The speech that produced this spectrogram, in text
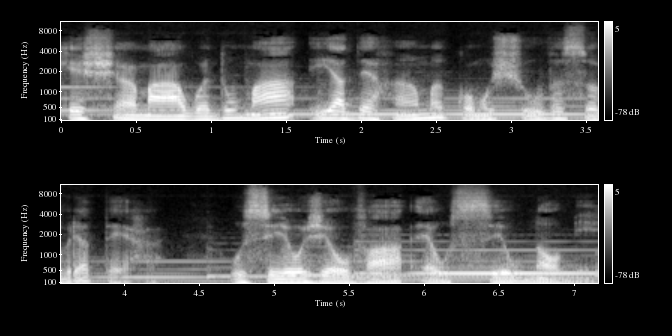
que chama a água do mar e a derrama como chuva sobre a terra. O Senhor Jeová é o seu nome.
